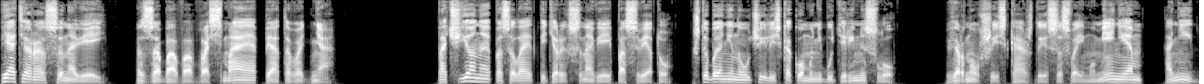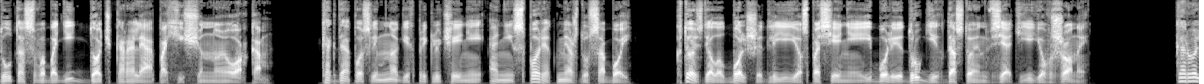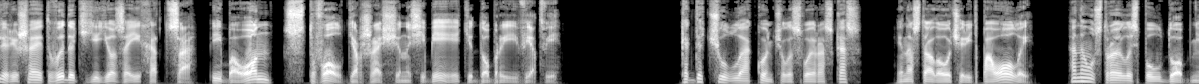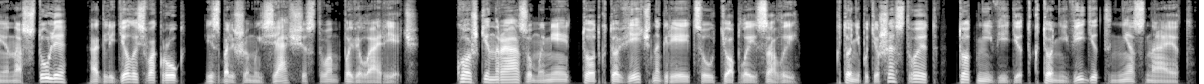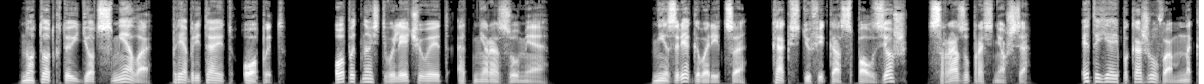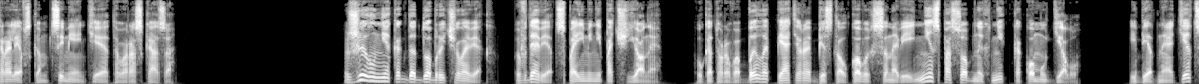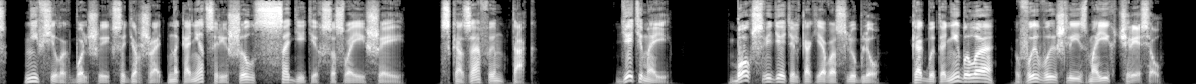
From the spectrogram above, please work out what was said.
Пятеро сыновей. Забава восьмая пятого дня. Пачьоне посылает пятерых сыновей по свету, чтобы они научились какому-нибудь ремеслу. Вернувшись каждый со своим умением, они идут освободить дочь короля, похищенную орком. Когда после многих приключений они спорят между собой, кто сделал больше для ее спасения и более других достоин взять ее в жены, король решает выдать ее за их отца, ибо он — ствол, держащий на себе эти добрые ветви. Когда Чулла окончила свой рассказ, и настала очередь Паолы, она устроилась поудобнее на стуле, огляделась вокруг и с большим изяществом повела речь. Кошкин разум имеет тот, кто вечно греется у теплой золы. Кто не путешествует, тот не видит, кто не видит, не знает. Но тот, кто идет смело, приобретает опыт. Опытность вылечивает от неразумия. Не зря говорится, как с тюфика сползешь, сразу проснешься. Это я и покажу вам на королевском цементе этого рассказа. Жил некогда добрый человек, вдовец по имени Пачьоне у которого было пятеро бестолковых сыновей, не способных ни к какому делу. И бедный отец, не в силах больше их содержать, наконец решил ссадить их со своей шеи, сказав им так. «Дети мои, Бог свидетель, как я вас люблю. Как бы то ни было, вы вышли из моих чресел.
